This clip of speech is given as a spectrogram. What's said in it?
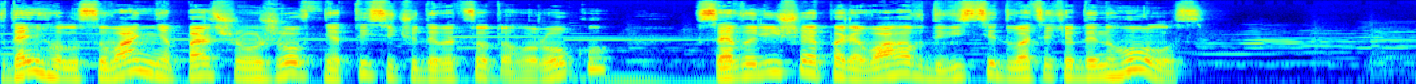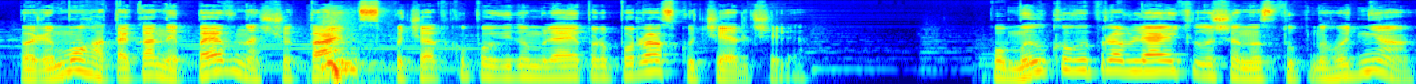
В день голосування 1 жовтня 1900 року все вирішує перевага в 221 голос. Перемога така непевна, що Таймс спочатку повідомляє про поразку Черчилля. Помилку виправляють лише наступного дня.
